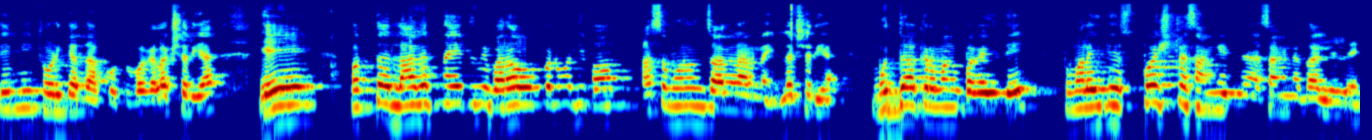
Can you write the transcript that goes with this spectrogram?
ते मी थोडक्यात दाखवतो. बघा लक्षात घ्या. हे फक्त लागत नाही तुम्ही भरा ओपनमध्ये फॉर्म असं म्हणून चालणार नाही. लक्षात घ्या. मुद्दा क्रमांक बघा इथे. तुम्हाला इथे स्पष्ट सांगितलं सांगण्यात आलेलं आहे.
